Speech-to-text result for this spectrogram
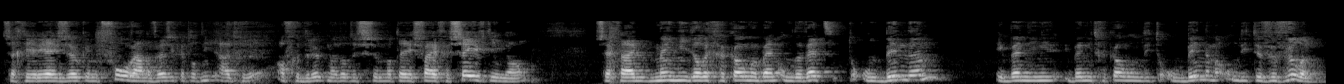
Zegt de Heer Jezus ook in het voorgaande vers, ik heb dat niet afgedrukt, maar dat is Matthäus 5 vers 17 dan. Zegt hij, meen niet dat ik gekomen ben om de wet te ontbinden. Ik ben, niet, ik ben niet gekomen om die te ontbinden, maar om die te vervullen.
